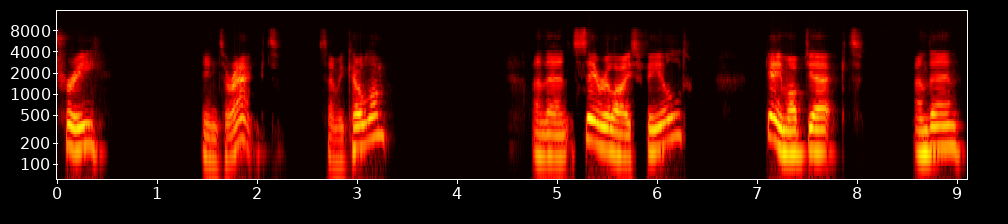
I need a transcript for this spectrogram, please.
tree interact, semicolon, and then serialize field, game object, and then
